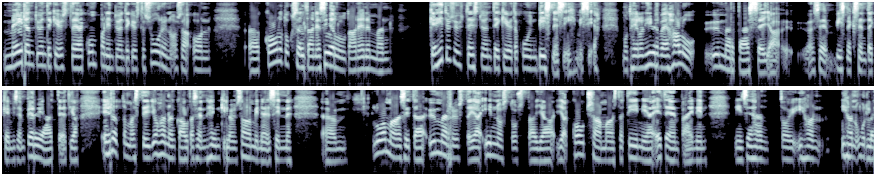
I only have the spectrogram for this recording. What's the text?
meidän työntekijöistä ja kumppanin työntekijöistä suurin osa on koulutukseltaan ja sielultaan enemmän kehitysyhteistyön tekijöitä kuin bisnesihmisiä, mutta heillä on hirveä halu ymmärtää se ja se bisneksen tekemisen periaatteet. Ja ehdottomasti Johannan kaltaisen henkilön saaminen sinne äm, luomaan sitä ymmärrystä ja innostusta ja, ja coachaamaan sitä tiimiä eteenpäin, niin, niin sehän toi ihan ihan uudelle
